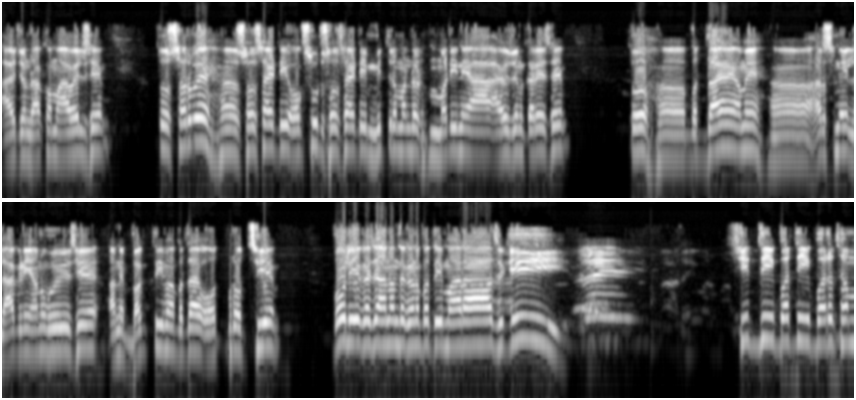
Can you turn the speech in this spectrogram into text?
આયોજન રાખવામાં આવેલ છે. તો સર્વે સોસાયટી, ઓક્સફોર્ડ સોસાયટી મિત્ર મંડળ મળીને આ આયોજન કરે છે. તો બધાએ અમે હર્ષની લાગણી અનુભવીએ છીએ અને ભક્તિમાં બધા ઓતપ્રોત છીએ. બોલીએ ગજાનંદ ગણપતિ મહારાજ કી. સિદ્ધિપતિ પ્રથમ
